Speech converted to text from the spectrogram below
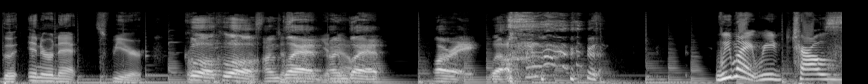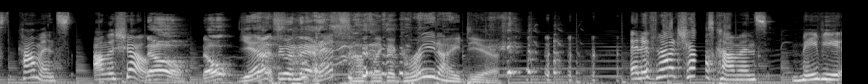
the internet sphere. Cool, cool. Just- I'm just glad. letting you I'm glad. All right. Well, We might read Charles' comments on the show. no, nope. Yes, Not doing that. That sounds like a great idea. And if not Charles' comments, maybe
